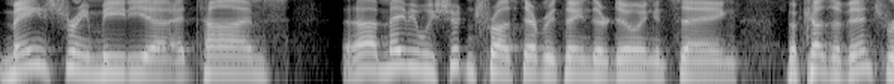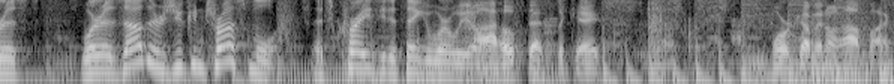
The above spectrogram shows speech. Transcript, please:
mainstream media at times uh, maybe we shouldn't trust everything they're doing and saying because of interest, whereas others you can trust more. That's crazy to think of where we are. I hope that's the case. More coming on Hot Mic.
